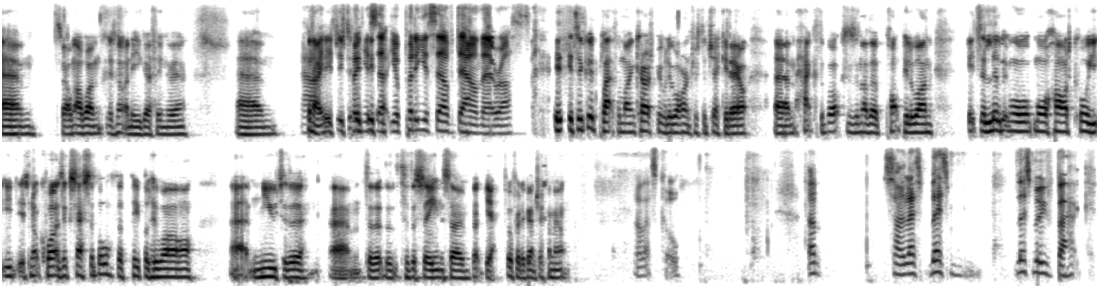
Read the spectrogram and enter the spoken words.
Um, so I won't. There's not an ego thing there. Um, no, Ah, it's- you're it's- putting it's- yourself- you're putting yourself down there, Russ. it, it's a good platform. I encourage people who are interested to check it out. Um, Hack the Box is another popular one. it's a little bit more more hardcore. It's not quite as accessible for people who are uh, new to the um, to the, the, to the scene. So, but yeah, feel free to go and check them out. Oh, that's cool. Um, so let's let's let's move back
